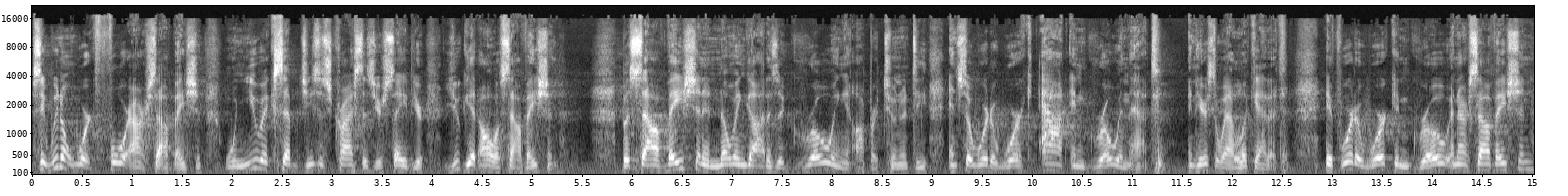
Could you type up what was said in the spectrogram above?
See, we don't work for our salvation. When you accept Jesus Christ as your Savior, you get all of salvation. But salvation and knowing God is a growing opportunity. And so we're to work out and grow in that. And here's the way I look at it if we're to work and grow in our salvation,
